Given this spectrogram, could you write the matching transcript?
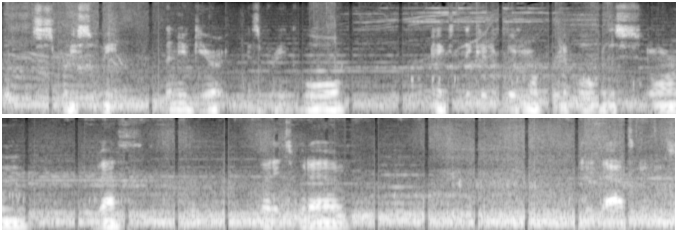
This is pretty sweet. The new gear is pretty cool. And it, they could have put more critical over the storm vest, but it's whatever. That's slow.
